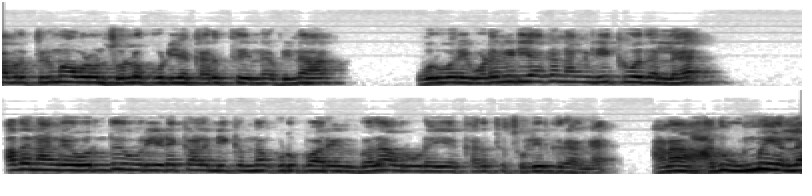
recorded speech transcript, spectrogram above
அவர் திருமாவளவன் சொல்லக்கூடிய கருத்து என்ன அப்படின்னா ஒருவரை உடனடியாக நாங்கள் நீக்குவதல்ல அதை நாங்கள் வந்து ஒரு இடைக்கால நீக்கம் தான் கொடுப்பாரு என்பது அவருடைய கருத்தை சொல்லியிருக்கிறாங்க. ஆனால் அது உண்மையல்ல.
